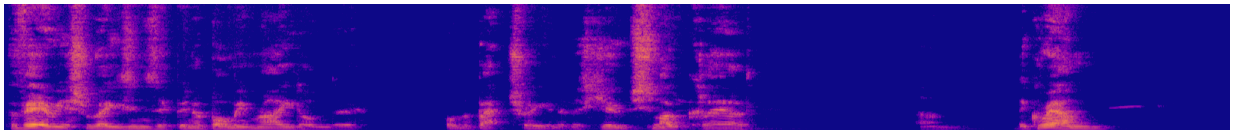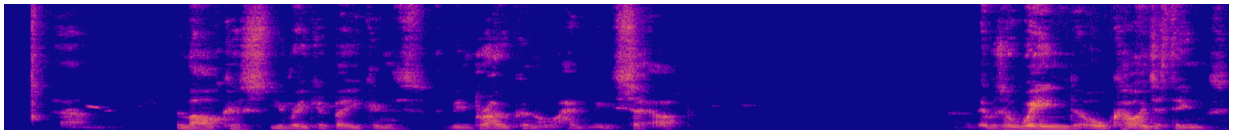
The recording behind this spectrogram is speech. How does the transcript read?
for various reasons. There'd been a bombing raid on the on the battery, and there was a huge smoke cloud. Um, the ground, um, the markers, Eureka beacons, had been broken or hadn't been set up. Uh, there was a wind, all kinds of things.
